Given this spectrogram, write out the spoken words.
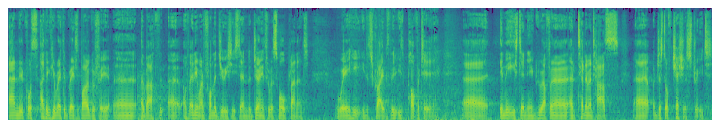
and of course, I think he wrote the greatest biography uh, about uh, of anyone from the Jewish East End, A Journey Through a Small Planet, where he, he describes the, his poverty uh, in the East End. He grew up in a, a tenement house just off Cheshire Street.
